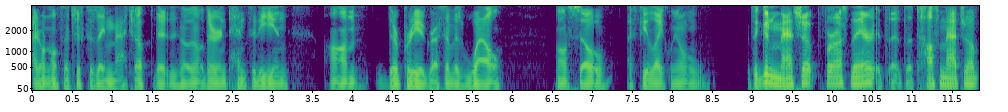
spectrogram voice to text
I don't know if that's just because they match up their you know, their intensity and um, they're pretty aggressive as well. Oh, so I feel like you know it's a good matchup for us there. It's it's a tough matchup,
